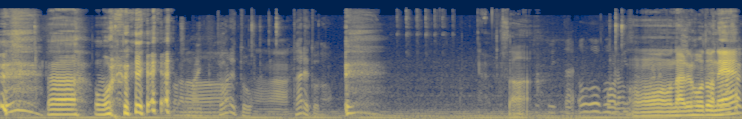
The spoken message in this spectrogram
あーおもろい。誰と誰とだ？さあ。おおーなるほどね。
